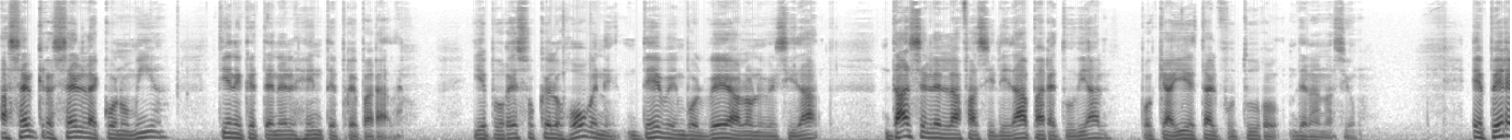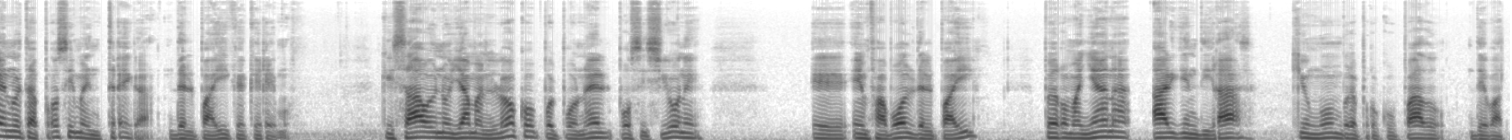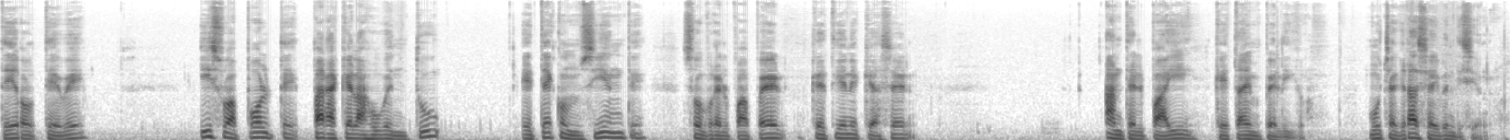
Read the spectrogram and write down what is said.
hacer crecer la economía, tiene que tener gente preparada. Y es por eso que los jóvenes deben volver a la universidad, dársele la facilidad para estudiar, porque ahí está el futuro de la nación. Espere nuestra próxima entrega del país que queremos. Quizá hoy nos llaman locos por poner posiciones eh, en favor del país, pero mañana alguien dirá que un hombre preocupado de Batero TV hizo aporte para que la juventud esté consciente sobre el papel que tiene que hacer ante el país que está en peligro. Muchas gracias y bendiciones.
